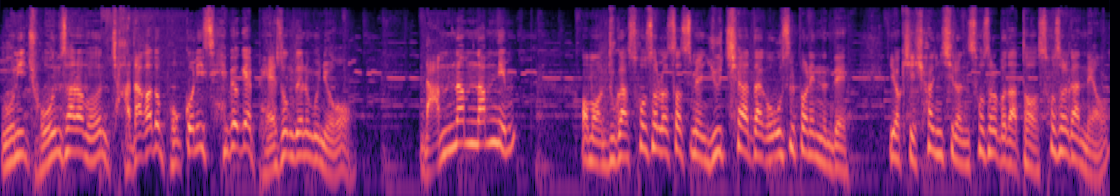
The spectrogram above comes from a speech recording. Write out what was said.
운이 좋은 사람은 자다가도 복권이 새벽에 배송되는군요. 남남남님, 어머 누가 소설로 썼으면 유치하다고 웃을 뻔했는데 역시 현실은 소설보다 더 소설 같네요.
